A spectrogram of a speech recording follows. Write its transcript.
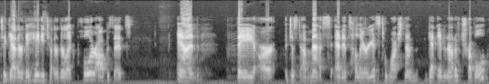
together. They hate each other. They're like polar opposites, and they are just a mess. And it's hilarious to watch them get in and out of trouble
